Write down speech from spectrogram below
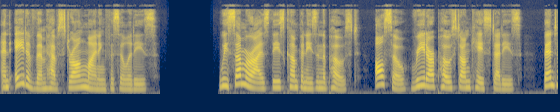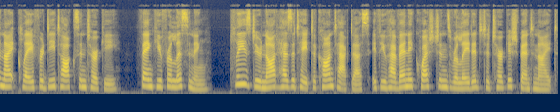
and eight of them have strong mining facilities. We summarized these companies in the post. Also, read our post on case studies Bentonite clay for detox in Turkey. Thank you for listening. Please do not hesitate to contact us if you have any questions related to Turkish bentonite.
